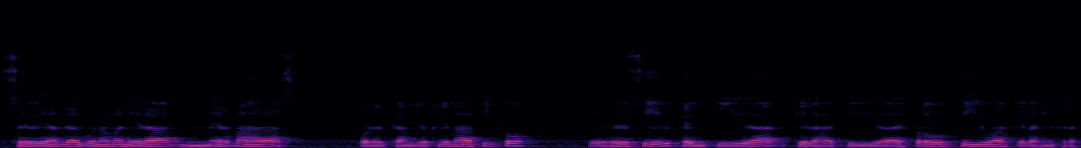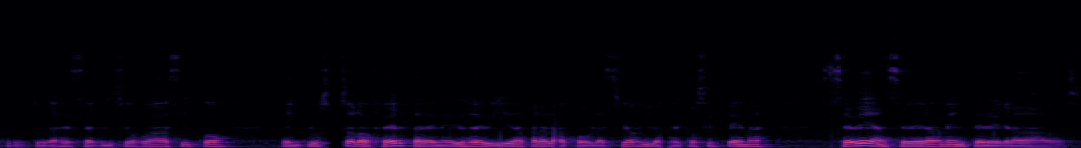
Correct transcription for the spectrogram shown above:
se vean de alguna manera mermadas por el cambio climático, es decir, que impida que las actividades productivas, que las infraestructuras de servicios básicos e incluso la oferta de medios de vida para la población y los ecosistemas se vean severamente degradados.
